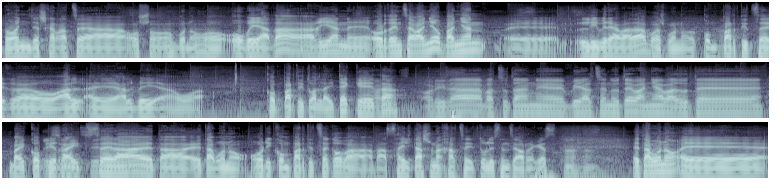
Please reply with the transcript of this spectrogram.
doain deskargatzea oso, bueno, ho- hobea da, agian e, ordaintzea baino, baina e, librea bada, pues, bueno, konpartitzeko al, e, albe, o, konpartitu aldaiteke eta... Hori- Hori da, batzutan e, bidaltzen dute, baina badute... Bai, copyright zera eta eta bueno, hori konpartitzeko ba, ba zailtasuna jartzen ditu lizentzia horrek, ez? Aha. Eta bueno, e,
